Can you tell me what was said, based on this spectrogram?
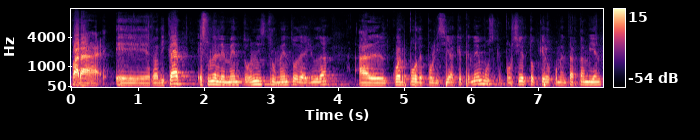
para eh, erradicar, es un elemento, un instrumento de ayuda al cuerpo de policía que tenemos, que por cierto quiero comentar también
